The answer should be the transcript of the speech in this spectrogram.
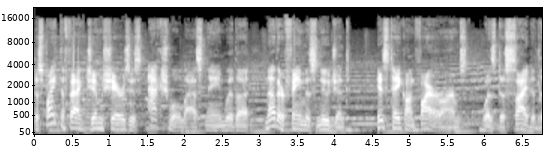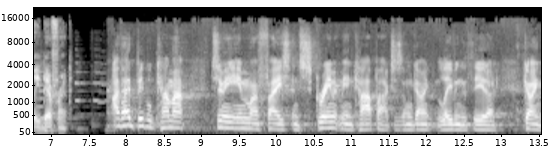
Despite the fact Jim shares his actual last name with another famous Nugent, his take on firearms was decidedly different. I've had people come up to me in my face and scream at me in car parks as I'm going leaving the theater, going,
